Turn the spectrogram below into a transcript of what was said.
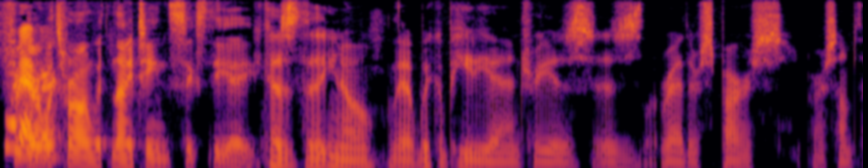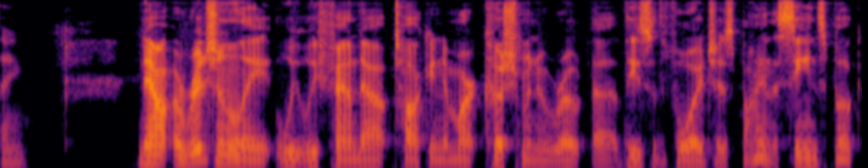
figure Whatever. out what's wrong with 1968. because the you know that Wikipedia entry is is rather sparse or something. Now, originally, we, we found out talking to Marc Cushman, who wrote uh, These Are the Voyages behind the scenes book.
